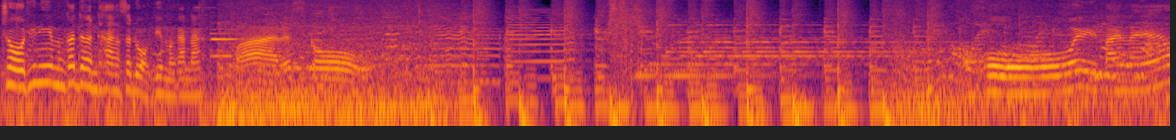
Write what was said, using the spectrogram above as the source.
โทรที่นี่มันก็เดินทางสะดวกดีเหมือนกันนะไป let's go โอ้โหตายแล้ว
